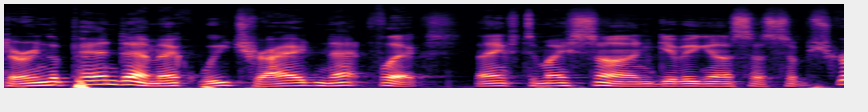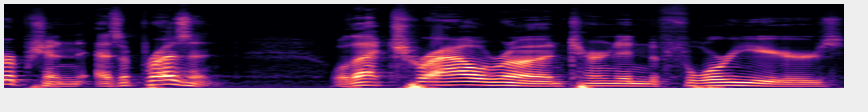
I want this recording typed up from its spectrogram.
During the pandemic, we tried Netflix, thanks to my son giving us a subscription as a present. Well, that trial run turned into four years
